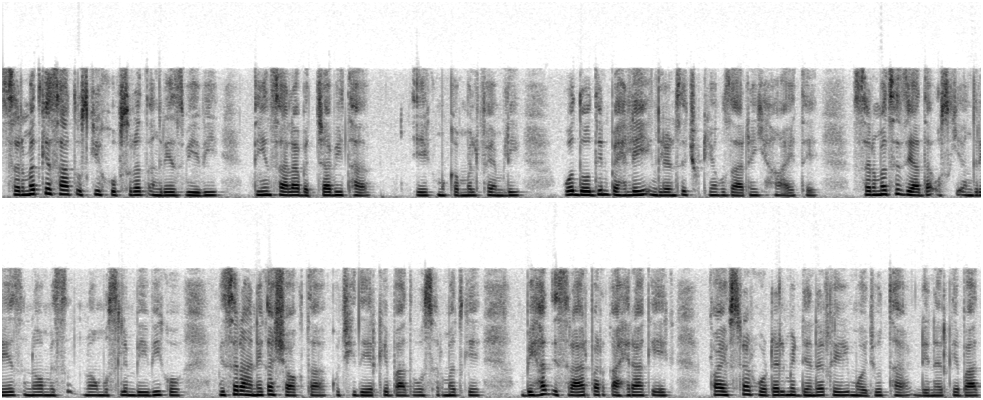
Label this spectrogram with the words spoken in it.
सरमत के साथ उसकी खूबसूरत अंग्रेज़ बीवी, तीन साल बच्चा भी था। एक मुकम्मल फैमिली वो दो दिन पहले ही इंग्लैंड से छुट्टियाँ गुजारने यहाँ आए थे। सरमद से ज़्यादा उसकी अंग्रेज़ नौ मिस, नौ मुस्लिम बीवी को मिस्र आने का शौक था। कुछ ही देर के बाद वो सरमद के बेहद इसरार पर काहिरा के एक फाइव स्टार होटल में डिनर के लिए मौजूद था। डिनर के बाद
